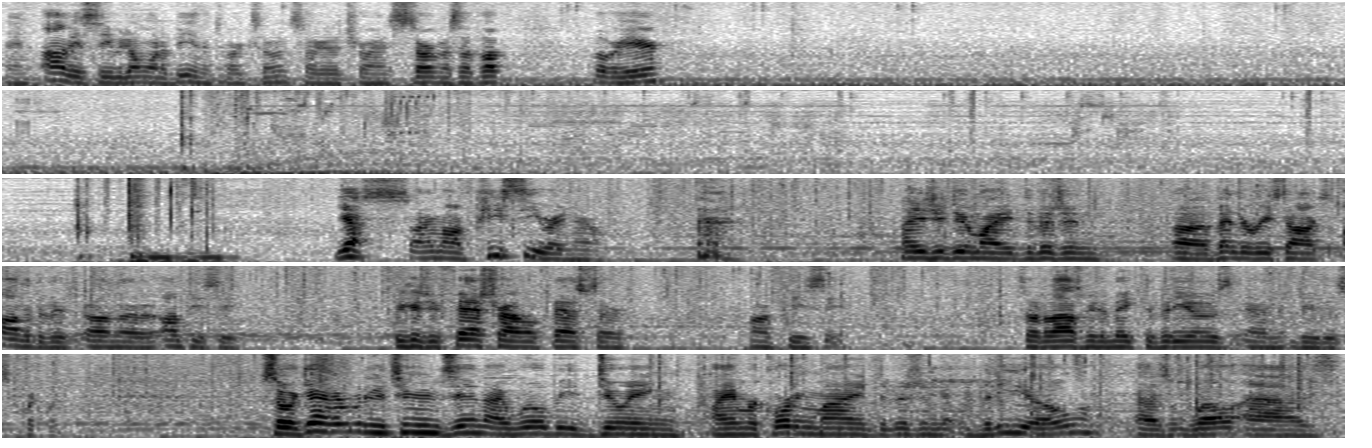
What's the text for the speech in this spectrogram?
And obviously, we don't want to be in the dark zone, so I gotta try and start myself up over here. Yes, I'm on PC right now. I usually do my division uh, vendor restocks on the division on the on PC because you fast travel faster on PC. So it allows me to make the videos and do this quickly. So again, everybody who tunes in, I will be doing. I am recording my division video as well as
